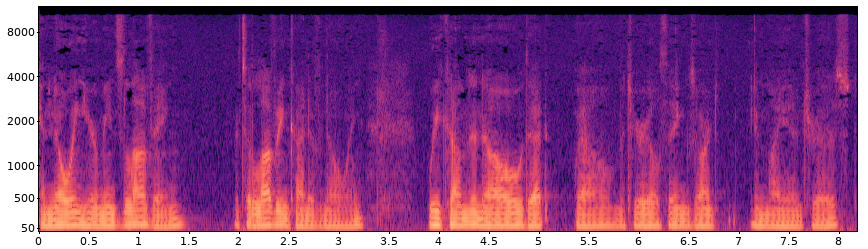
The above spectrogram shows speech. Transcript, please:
and knowing here means loving, it's a loving kind of knowing. We come to know that, well, material things aren't in my interest.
